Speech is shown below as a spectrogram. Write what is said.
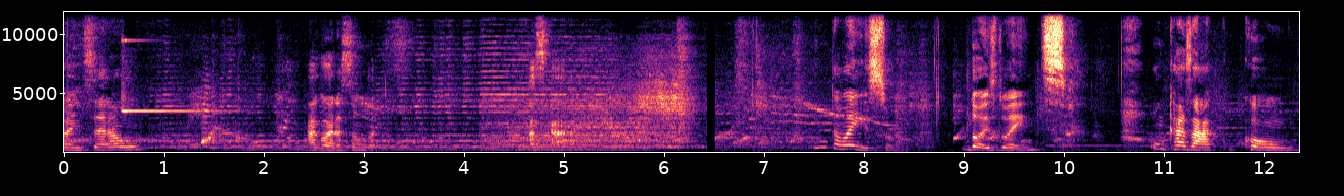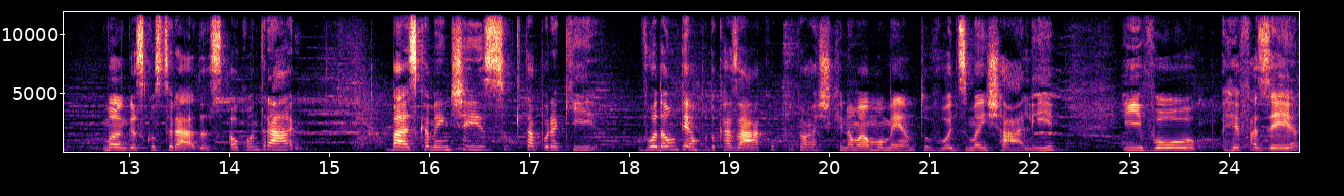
Antes era um, agora são dois. As caras. Então é isso. Dois doentes. Um casaco com mangas costuradas ao contrário. Basicamente isso que tá por aqui. Vou dar um tempo do casaco, porque eu acho que não é o momento. Vou desmanchar ali e vou refazer.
